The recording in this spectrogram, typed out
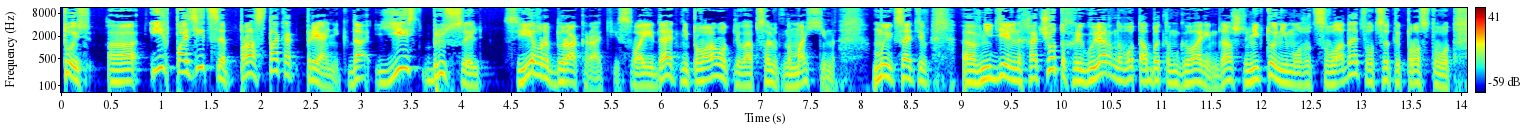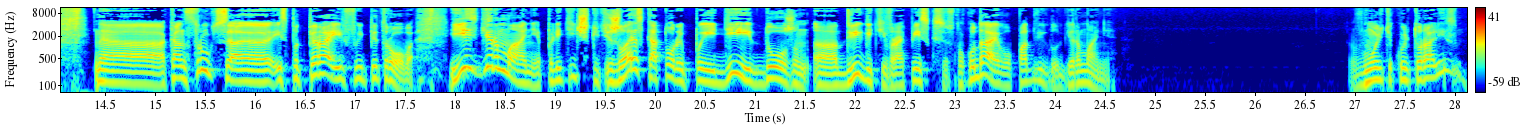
То есть э, их позиция проста как пряник. Да? Есть Брюссель, с евробюрократией своей, да, это неповоротливая абсолютно махина. Мы, кстати, э, в недельных отчетах регулярно вот об этом говорим, да, что никто не может совладать вот с этой просто вот э, конструкцией э, из-под пера Ильфа и Петрова. Есть Германия, политический тяжеловес, который, по идее, должен э, двигать Европейский Союз. Но куда его подвигла Германия? В мультикультурализм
